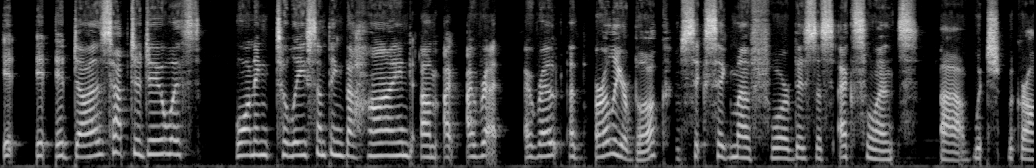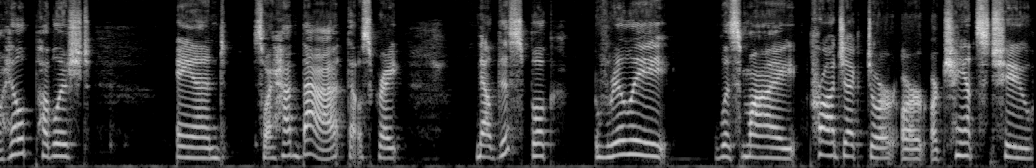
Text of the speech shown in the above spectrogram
it, it, it does have to do with wanting to leave something behind. Um, I, I read I wrote an earlier book, Six Sigma for Business Excellence, uh, which McGraw Hill published, and so I had that. That was great. Now this book really was my project or, or, or chance to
